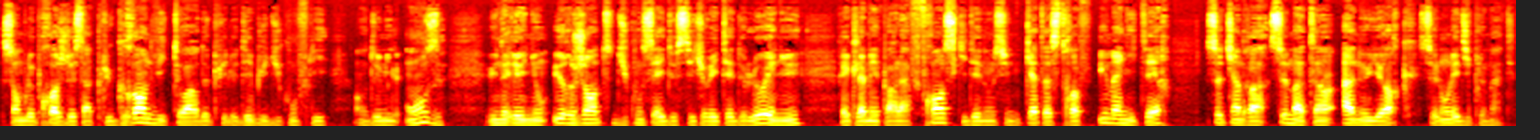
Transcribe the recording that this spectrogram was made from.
semble proche de sa plus grande victoire depuis le début du conflit en 2011, une réunion urgente du Conseil de sécurité de l'ONU, réclamée par la France qui dénonce une catastrophe humanitaire, se tiendra ce matin à New York, selon les diplomates.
